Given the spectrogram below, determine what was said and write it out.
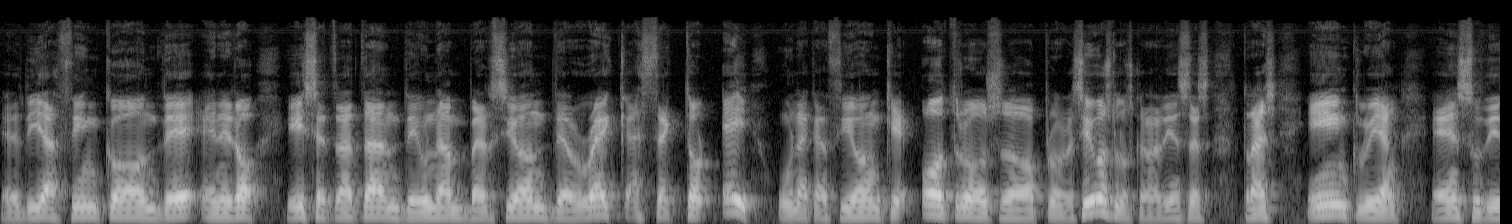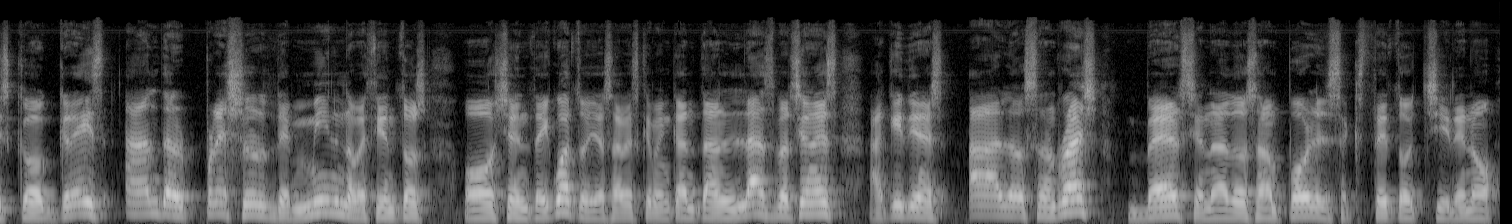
el día 5 de enero y se tratan de una versión de Rec Sector A, una canción que otros uh, progresivos, los canadienses Rush, incluían en su disco Grace Under Pressure de 1984. Ya sabes que me encantan las versiones. Aquí tienes a los Rush versionados por el sexteto chileno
